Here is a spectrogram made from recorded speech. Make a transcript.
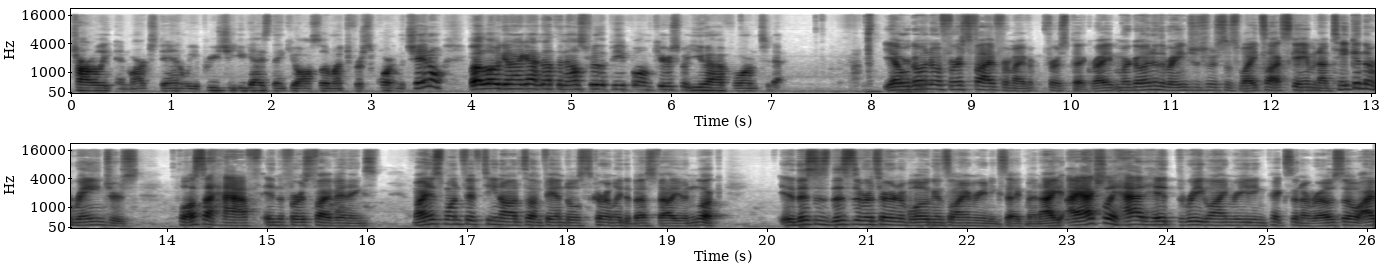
Charlie and Mark Stan, we appreciate you guys. Thank you all so much for supporting the channel. But Logan, I got nothing else for the people. I'm curious what you have for them today. Yeah, we're going to a first five for my first pick, right? And we're going to the Rangers versus White Sox game, and I'm taking the Rangers plus a half in the first five innings. Minus 115 odds on FanDuel is currently the best value. And look, this is this is the return of Logan's line reading segment. I, I actually had hit three line reading picks in a row, so I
